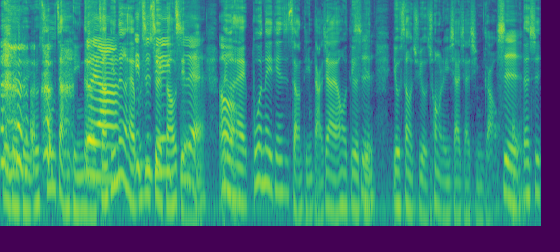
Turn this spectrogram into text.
对对对，有出 涨停的。对啊，涨停那个还不是最高点，那个还不过那天是涨停打下来，然后第二天又上去，又创了一下下新高。是，但是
